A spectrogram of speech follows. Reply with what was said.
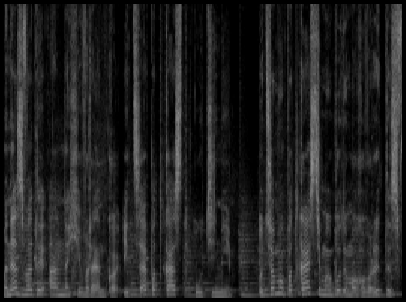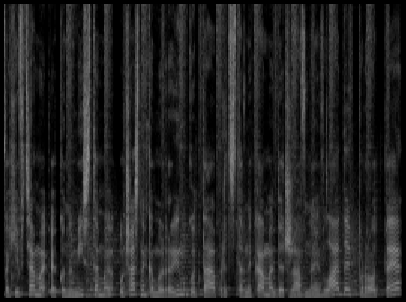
Мене звати Анна Хівренко, і це подкаст у тіні. У цьому подкасті ми будемо говорити з фахівцями-економістами, учасниками ринку та представниками державної влади про те,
